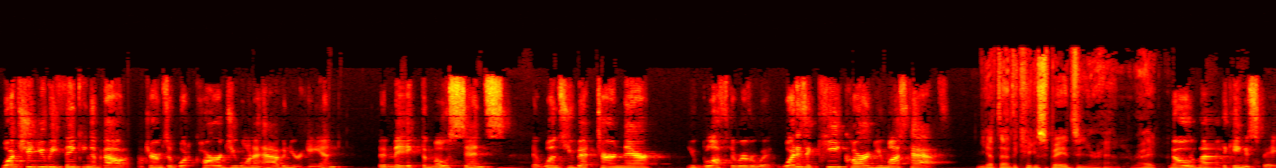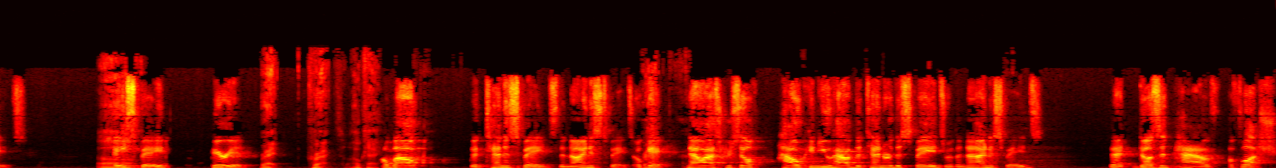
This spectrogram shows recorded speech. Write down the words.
What should you be thinking about in terms of what cards you want to have in your hand that make the most sense? That once you bet turn there, you bluff the river with. What is a key card you must have? you have to have the king of spades in your hand, right? No, not the king of spades. Uh, Ace spade. Period. Right. Correct. Okay. How about the ten of spades, the nine of spades? Okay, Right. now ask yourself, how can you have the ten or the spades or the nine of spades that doesn't have a flush?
